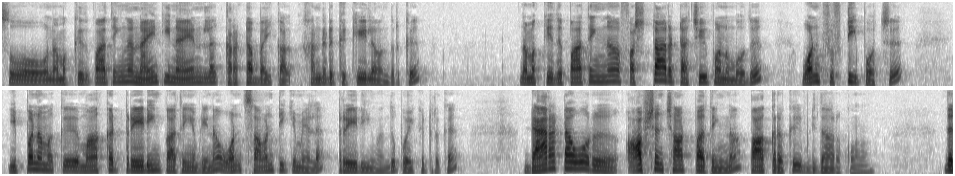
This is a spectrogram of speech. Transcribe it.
ஸோ நமக்கு இது பார்த்திங்கன்னா நைன்ட்டி நைனில் கரெக்டாக பைக்கால் ஹண்ட்ரடுக்கு கீழே வந்திருக்கு. நமக்கு இது பார்த்திங்கன்னா ஃபஸ்ட் டார்ட் அச்சீவ் பண்ணும்போது ஒன் ஃபிஃப்டி போச்சு. இப்போ நமக்கு மார்க்கெட் ட்ரேடிங் பார்த்திங்க அப்படின்னா ஒன் செவன்ட்டிக்கு மேலே ட்ரேடிங் வந்து போய்கிட்டு இருக்கு. டேரெக்டாக ஒரு ஆப்ஷன் சார்ட் பார்த்திங்கன்னா பார்க்குறக்கு இப்படி தான் இருக்கும். இந்த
